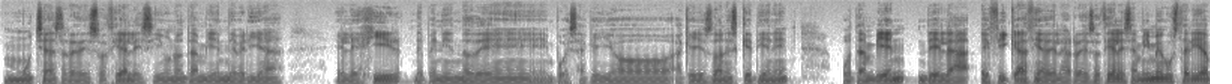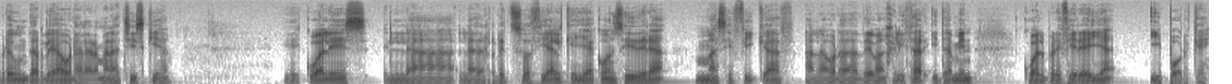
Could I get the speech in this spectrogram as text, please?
muchas redes sociales y uno también debería elegir dependiendo de pues aquello, aquellos dones que tiene o también de la eficacia de las redes sociales. A mí me gustaría preguntarle ahora a la hermana Chisquia eh, cuál es la, la, red social que ella considera más eficaz a la hora de evangelizar y también cuál prefiere ella y por qué.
